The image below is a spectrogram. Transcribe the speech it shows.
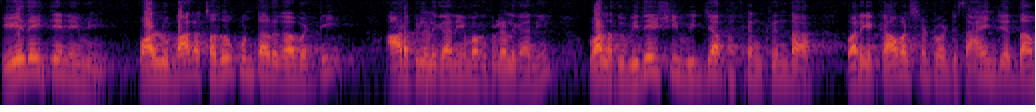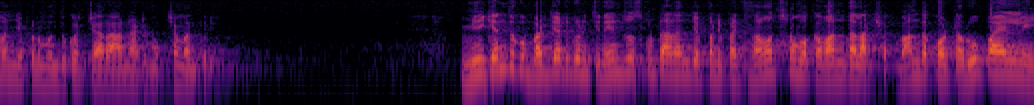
ఏదైతేనేమి వాళ్ళు బాగా చదువుకుంటారు కాబట్టి ఆడపిల్లలు కానీ మగపిల్లలు కానీ వాళ్ళకు విదేశీ విద్యా పథకం క్రింద వారికి కావాల్సినటువంటి సాయం చేద్దామని చెప్పిన ముందుకొచ్చారు ఆనాటి ముఖ్యమంత్రి. మీకెందుకు బడ్జెట్ గురించి నేను చూసుకుంటానని చెప్పని ప్రతి సంవత్సరం ఒక వంద లక్ష వంద కోట్ల రూపాయలని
